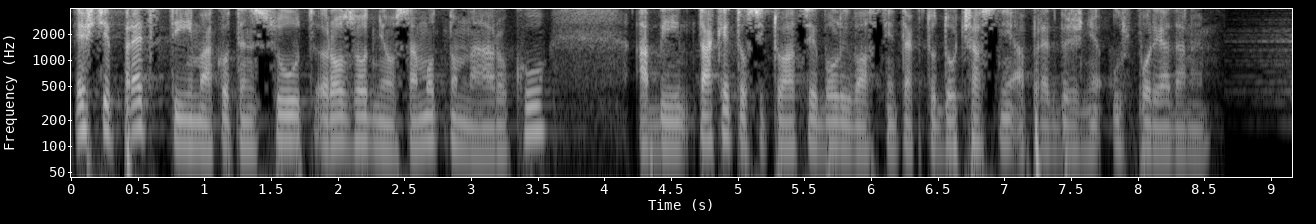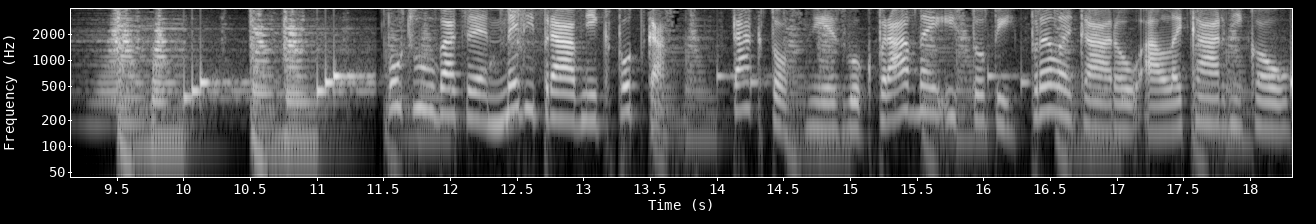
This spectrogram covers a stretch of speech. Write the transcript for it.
ešte pred tým, ako ten súd rozhodne o samotnom nároku, aby takéto situácie boli vlastne takto dočasne a predbežne usporiadané. Počúvate Mediprávnik podcast. Takto znie zvuk právnej istoty pre lekárov a lekárnikov.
